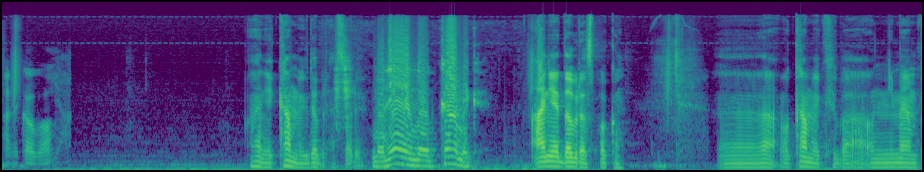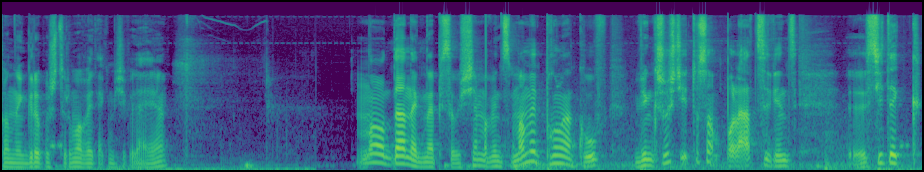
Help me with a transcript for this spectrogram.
Ale kogo? A nie, Kamyk, dobra, sorry. No nie wiem, no Kamyk. A nie, dobra, spoko. Eee, a, bo Kamyk chyba, oni nie mają pełnej grupy szturmowej, tak mi się wydaje. No, Danek napisał się, więc mamy Polaków. W większości to są Polacy, więc e, Sitek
